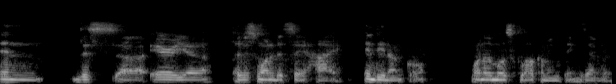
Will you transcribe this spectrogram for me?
in this uh, area. I just wanted to say hi, Indian uncle. One of the most welcoming things ever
